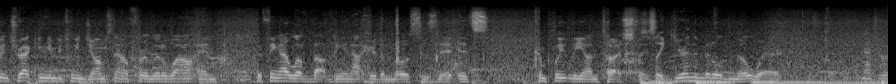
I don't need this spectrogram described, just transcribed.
Been trekking in between jumps now for a little while, and the thing I love about being out here the most is that it's completely untouched. It's like you're in the middle of nowhere. Natural.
